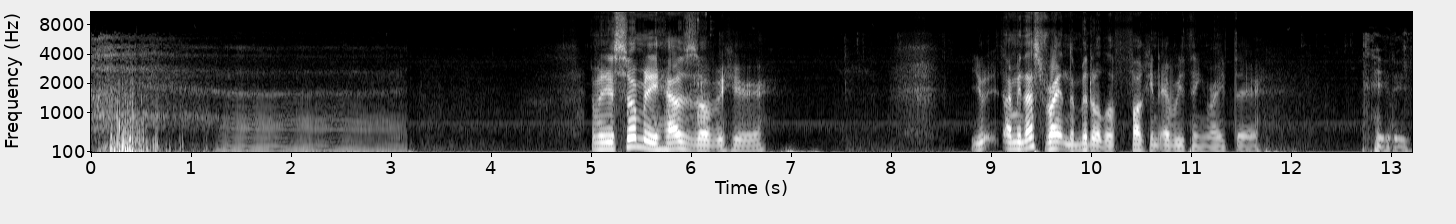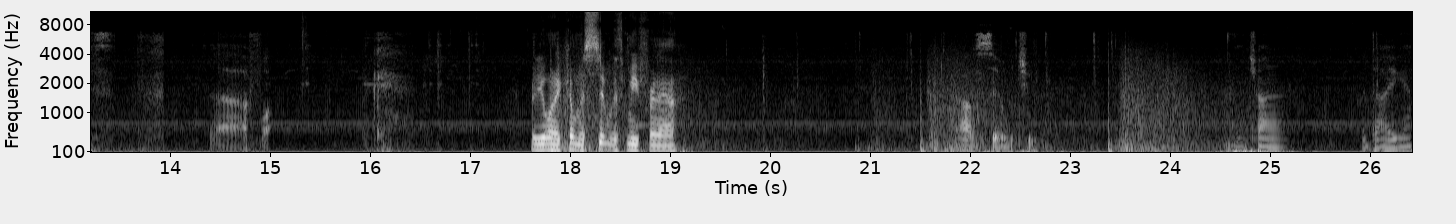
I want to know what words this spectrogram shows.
Uh, I mean, there's so many houses over here. You, I mean, that's right in the middle of fucking everything right there. it is. Ah, fuck. Or do you want to come and sit with me for now? I'll sit with you. I'm trying to die again.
